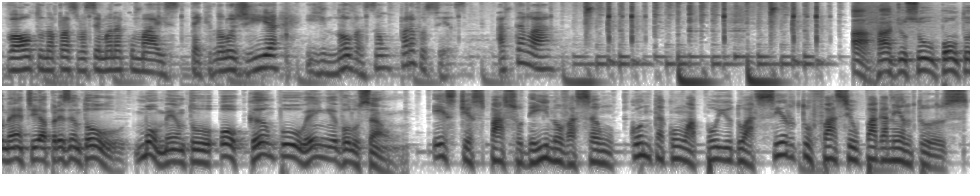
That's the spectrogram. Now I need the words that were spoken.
Volto na próxima semana com mais tecnologia e inovação para vocês. Até lá! A Radiosul.net apresentou Momento O Campo em Evolução. Este espaço de inovação conta com o apoio do Acerto Fácil Pagamentos.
